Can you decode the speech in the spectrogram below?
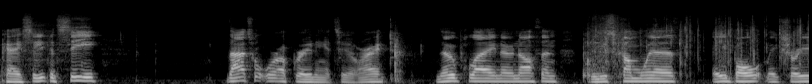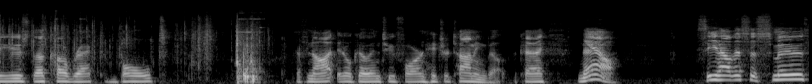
Okay, so you can see that's what we're upgrading it to, all right? No play, no nothing. These come with a bolt. Make sure you use the correct bolt. If not, it'll go in too far and hit your timing belt, okay? Now, see how this is smooth?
